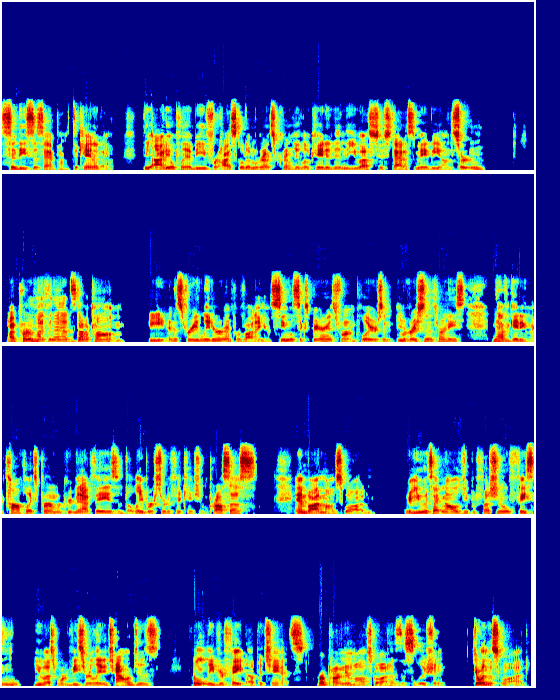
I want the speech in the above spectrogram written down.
Syndesus and Path to Canada, the ideal plan B for high skilled immigrants currently located in the U.S. whose status may be uncertain. By perm-ads.com, the industry leader in providing a seamless experience for employers and immigration attorneys navigating the complex perm recruitment ad phase of the labor certification process. And by Mob Squad, are you a technology professional facing U.S. work visa related challenges? Don't leave your fate up to chance. Our partner Mob Squad has the solution. Join the squad.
